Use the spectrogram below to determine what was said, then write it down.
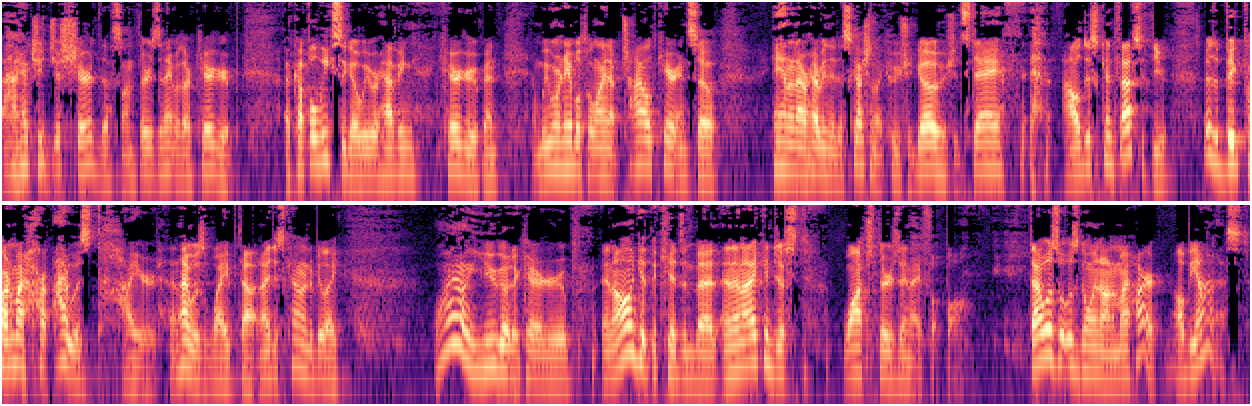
I actually just shared this on Thursday night with our care group. A couple weeks ago, we were having care group, and, and we weren't able to line up childcare, and so Hannah and I were having the discussion like who should go, who should stay. And I'll just confess with you, there's a big part of my heart. I was tired and I was wiped out, and I just kind of wanted to be like, why don't you go to care group and I'll get the kids in bed, and then I can just watch Thursday night football. That was what was going on in my heart. I'll be honest.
